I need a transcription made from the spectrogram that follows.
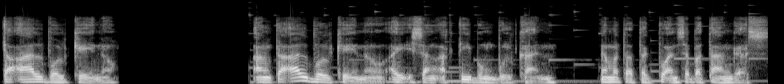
Taal Volcano Ang Taal Volcano ay isang aktibong bulkan na matatagpuan sa Batangas,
